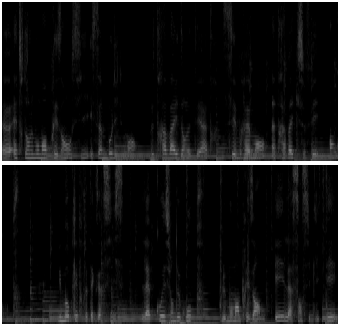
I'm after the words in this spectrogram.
euh, être dans le moment présent aussi, et symboliquement, le travail dans le théâtre, c'est vraiment un travail qui se fait en groupe. Les mots-clés pour cet exercice, la cohésion de groupe, le moment présent et la sensibilité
